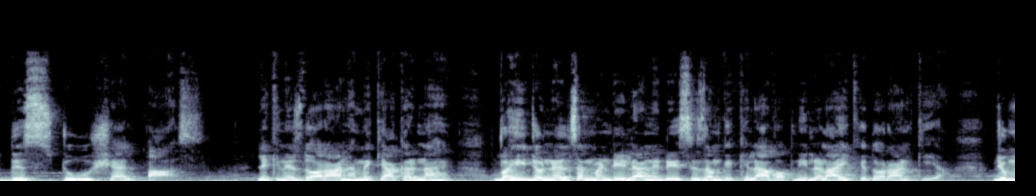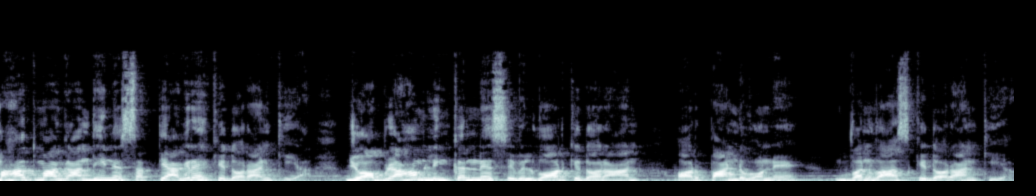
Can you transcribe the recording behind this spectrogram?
दिस टू शैल पास लेकिन इस दौरान हमें क्या करना है? वही जो नेल्सन मंडेला ने रेसिज्म के खिलाफ अपनी लड़ाई के दौरान किया, जो महात्मा गांधी ने सत्याग्रह के दौरान किया, जो अब्राहम लिंकन ने सिविल वॉर के दौरान और पांडवों ने वनवास के दौरान किया।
